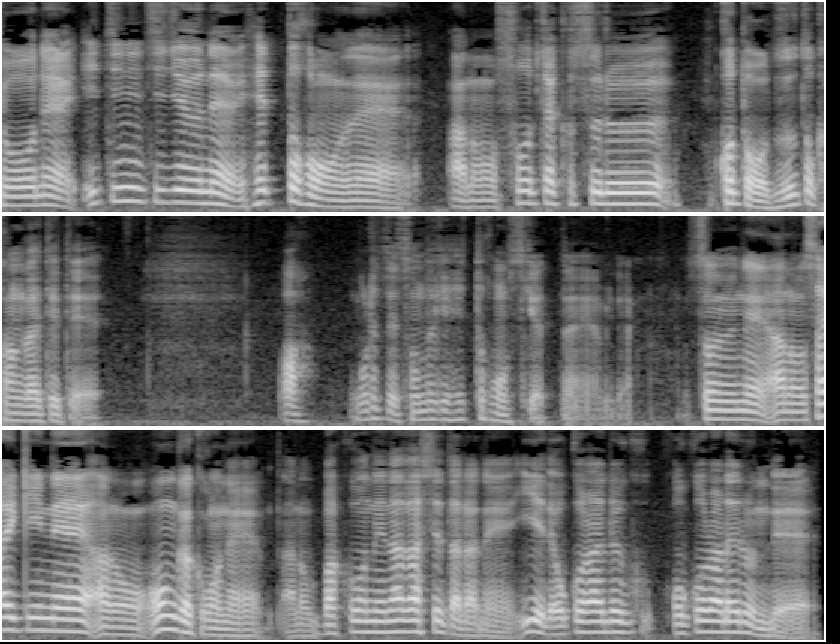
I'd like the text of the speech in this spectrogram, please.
今日ね、一日中ね、ヘッドホンをね、あの、装着することをずっと考えてて、あ、俺ってそんだけヘッドホン好きやったんや、みたいな。そういうね、あの、最近ね、あの、音楽をね、あの、爆音で流してたらね、家で怒られる、怒られるんで、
